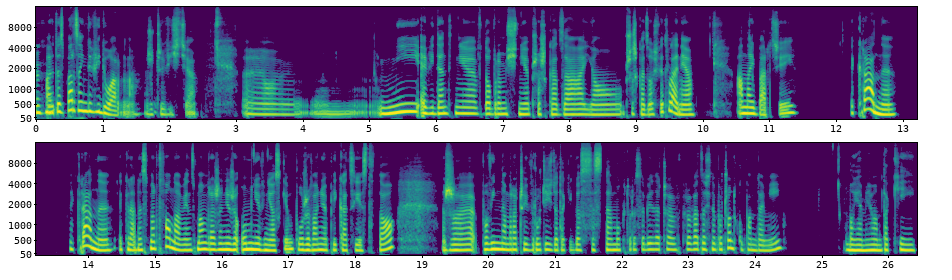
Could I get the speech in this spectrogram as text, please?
mhm. ale to jest bardzo indywidualne, rzeczywiście. Mi ewidentnie w dobrym śnie przeszkadzają, przeszkadza oświetlenie, a najbardziej ekrany. Ekrany, ekrany smartfona, więc mam wrażenie, że u mnie wnioskiem po używaniu aplikacji jest to, że powinnam raczej wrócić do takiego systemu, który sobie zaczęłam wprowadzać na początku pandemii, bo ja miałam taki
